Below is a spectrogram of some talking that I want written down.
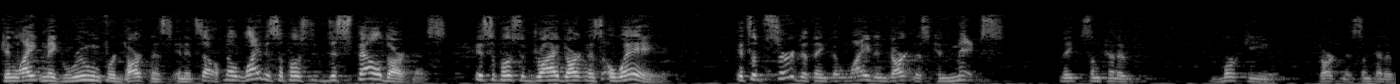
Can light make room for darkness in itself? No, light is supposed to dispel darkness. It's supposed to drive darkness away. It's absurd to think that light and darkness can mix, make some kind of murky darkness, some kind of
